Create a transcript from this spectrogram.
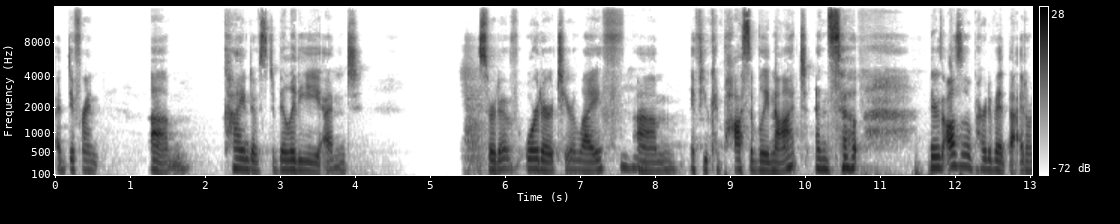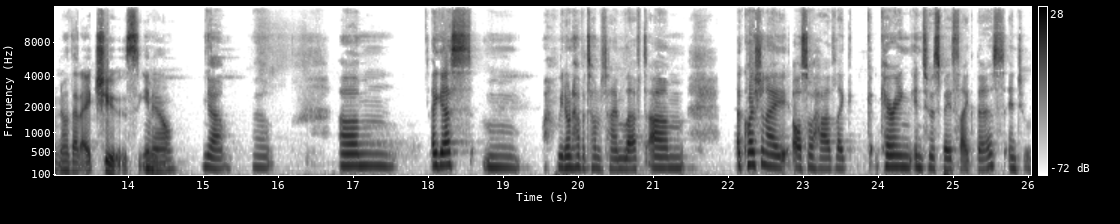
a different um, kind of stability and sort of order to your life Mhm. um, if you can possibly not and so there's also a part of it that i don't know that i choose you Mm. know Yeah. Yeah. Um, I guess mm, we don't have a ton of time left. Um, a question I also have, like c- carrying into a space like this, into,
